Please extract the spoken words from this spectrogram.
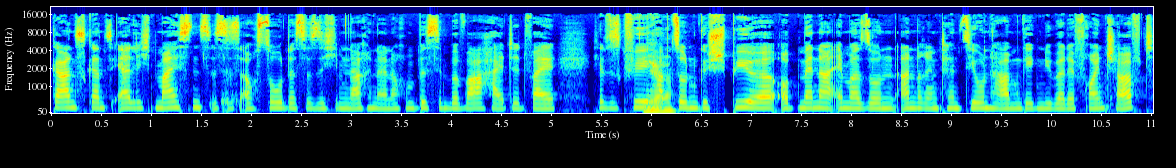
ganz, ganz ehrlich, meistens ist es auch so, dass er sich im Nachhinein auch ein bisschen bewahrheitet, weil ich habe das Gefühl, ihr Ja. habt so ein Gespür, ob Männer immer so eine andere Intention haben gegenüber der Freundschaft.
